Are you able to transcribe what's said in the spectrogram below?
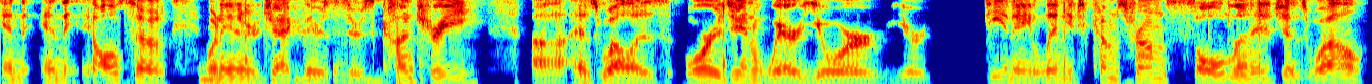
and and also when I interject, there's there's country uh, as well as origin where your your DNA lineage comes from, soul lineage as well.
